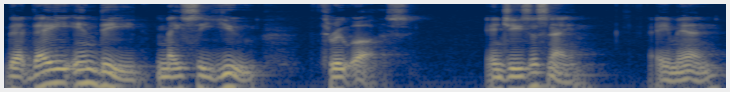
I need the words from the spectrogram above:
that they indeed may see you through us. In Jesus' name, amen.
